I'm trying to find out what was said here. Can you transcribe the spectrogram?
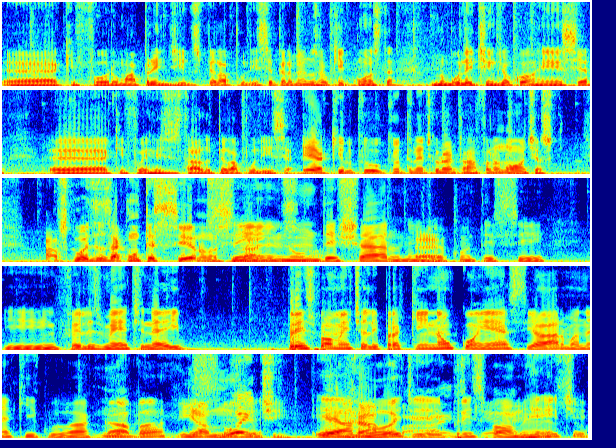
eh, que foram apreendidos pela polícia, pelo menos é o que consta no boletim de ocorrência eh, que foi registrado pela polícia. É aquilo que o, que o Tenente Coronel estava falando ontem. As, as coisas aconteceram na Sim, cidade. Sim, não deixaram né, é. de acontecer. E infelizmente, né? E Principalmente ali para quem não conhece a arma, né, Kiko? Acaba. E à noite? É, à noite, principalmente.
